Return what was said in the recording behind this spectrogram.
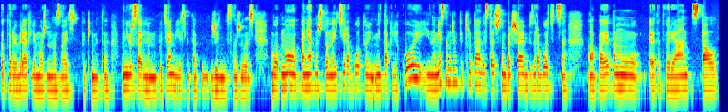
которые вряд ли можно назвать какими-то универсальными путями, если так жизнь не сложилась. Вот. Но понятно, что найти работу не так легко, и на местном рынке труда достаточно большая безработица, а, поэтому этот вариант стал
